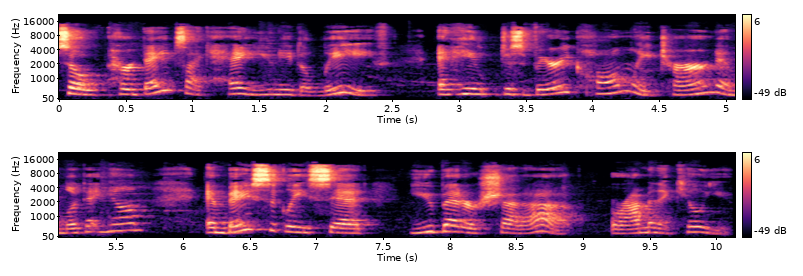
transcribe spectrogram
So her date's like, Hey, you need to leave. And he just very calmly turned and looked at him and basically said, You better shut up or I'm going to kill you.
